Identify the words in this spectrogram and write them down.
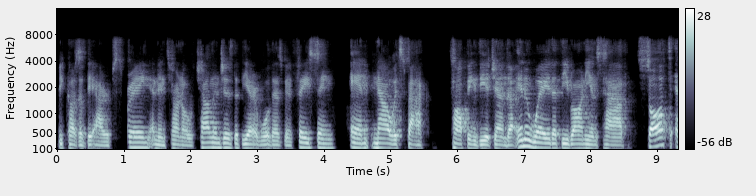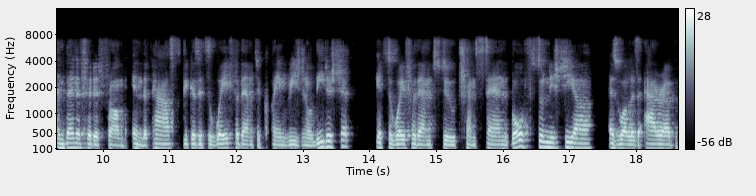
because of the Arab Spring and internal challenges that the Arab world has been facing. And now it's back topping the agenda in a way that the Iranians have sought and benefited from in the past because it's a way for them to claim regional leadership it's a way for them to transcend both Sunni Shia as well as Arab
